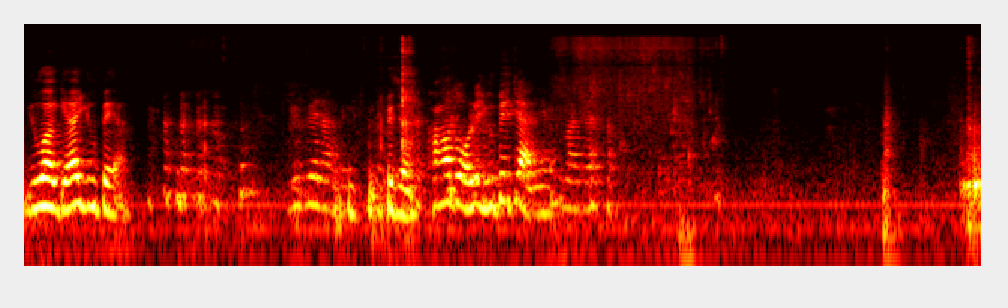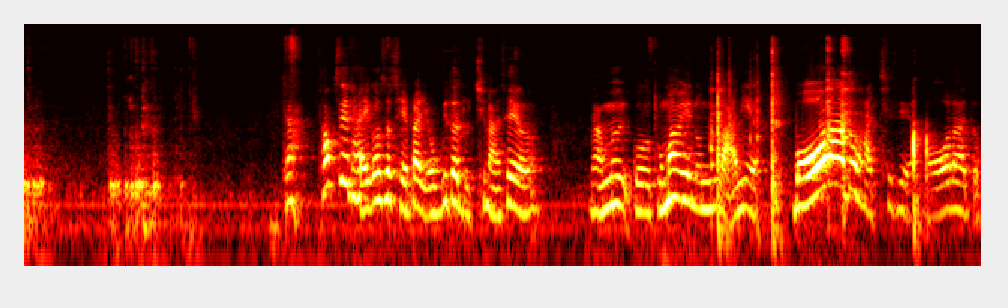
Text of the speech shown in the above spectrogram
유학이야 유배야. 유배라는 게 그죠? 강화도 원래 유배지 아니에요? 맞아요. 자, 석쇠 다 익어서 제발 여기다 놓지 마세요. 나무 이거 도마 위에 놓는 거 아니에요. 뭐라도 받치세요. 뭐라도.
